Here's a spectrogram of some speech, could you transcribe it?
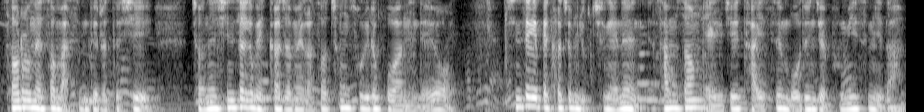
서론에서 말씀드렸듯이 저는 신세계 백화점에 가서 청소기를 보았는데요. 신세계 백화점 6층에는 삼성, LG, 다이슨 모든 제품이 있습니다.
